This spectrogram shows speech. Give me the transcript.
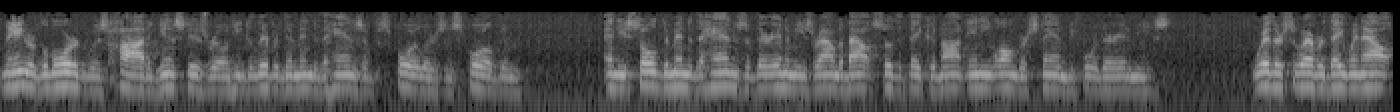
And the anger of the Lord was hot against Israel, and he delivered them into the hands of spoilers and spoiled them. And he sold them into the hands of their enemies round about, so that they could not any longer stand before their enemies. Whithersoever they went out,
